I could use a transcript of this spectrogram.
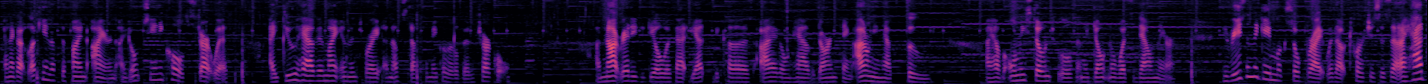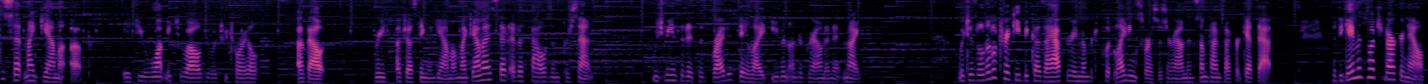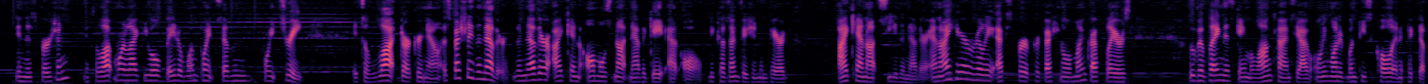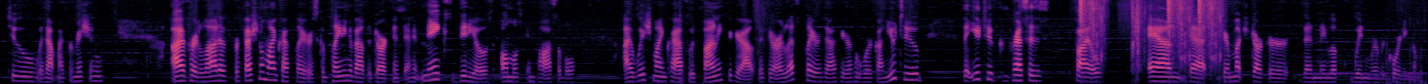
and I got lucky enough to find iron. I don't see any coal to start with. I do have in my inventory enough stuff to make a little bit of charcoal. I'm not ready to deal with that yet because I don't have a darn thing. I don't even have food. I have only stone tools and I don't know what's down there. The reason the game looks so bright without torches is that I had to set my gamma up. If you want me to, I'll do a tutorial about adjusting the gamma. My gamma is set at a thousand percent, which means that it's as bright as daylight, even underground and at night. Which is a little tricky because I have to remember to put lighting sources around, and sometimes I forget that. But the game is much darker now in this version. It's a lot more like the old beta 1.7.3. It's a lot darker now, especially the nether. The nether I can almost not navigate at all because I'm vision impaired. I cannot see the nether. And I hear really expert professional Minecraft players who've been playing this game a long time say I only wanted one piece of coal and it picked up two without my permission. I've heard a lot of professional Minecraft players complaining about the darkness and it makes videos almost impossible. I wish Minecraft would finally figure out that there are less players out here who work on YouTube, that YouTube compresses files and that they're much darker than they look when we're recording them.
